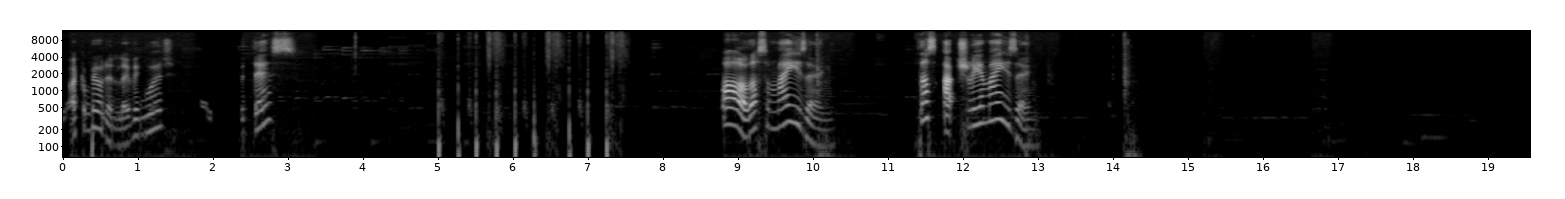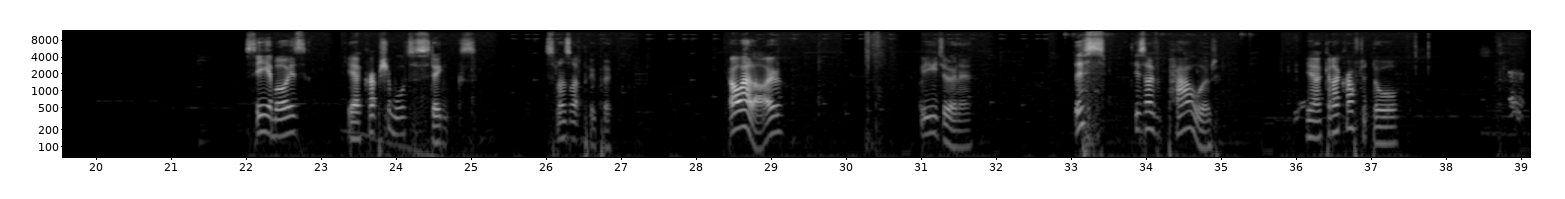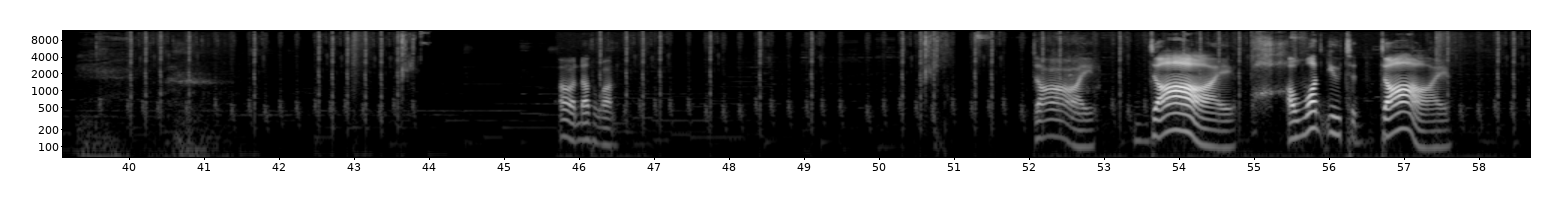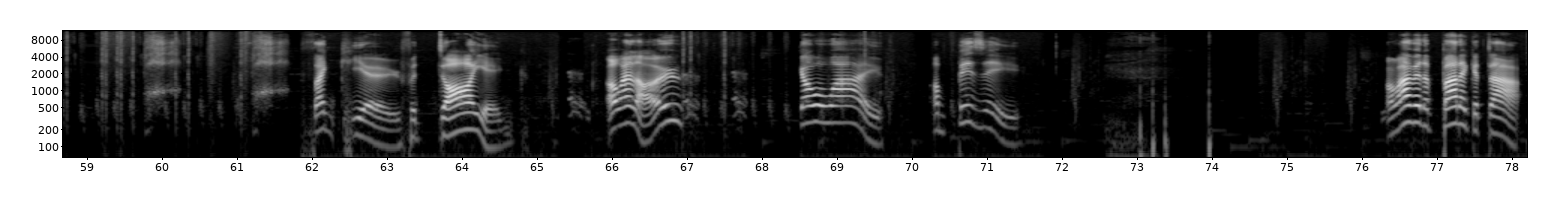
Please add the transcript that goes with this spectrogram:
I can build a living wood with this. Oh, that's amazing. That's actually amazing. See ya, boys. Yeah, corruption water stinks. Smells like poo poo. Oh, hello. What are you doing here? This is overpowered. Yeah, can I craft a door? Oh, another one. Die. Die. I want you to die. Thank you for dying. Oh, hello. Go away. I'm busy. I'm having a panic attack.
